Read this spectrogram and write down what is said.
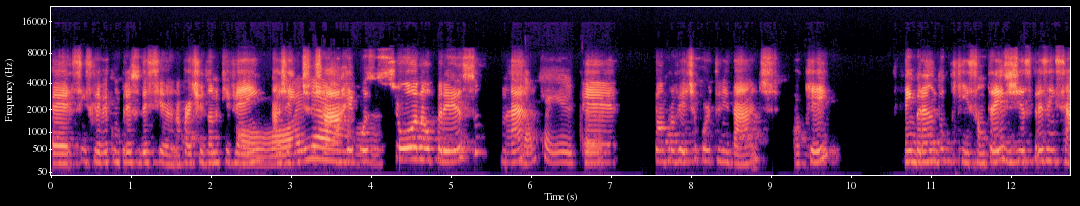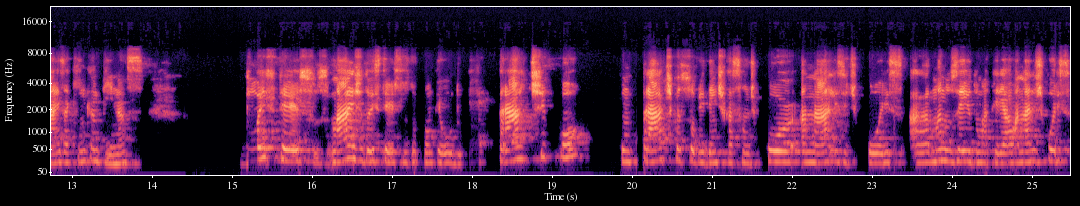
é, se inscrever com o preço desse ano. A partir do ano que vem, Olha. a gente já reposiciona o preço, né? Não perca. É, então, aproveite a oportunidade, ok? Lembrando que são três dias presenciais aqui em Campinas. Dois terços, mais de dois terços do conteúdo é prático, com práticas sobre identificação de cor, análise de cores, manuseio do material, análise de cores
